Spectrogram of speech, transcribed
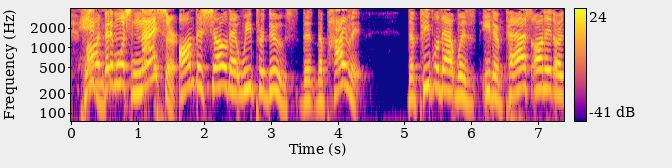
he on, better much nicer. on the show that we produced, the the pilot. The people that was either passed on it or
